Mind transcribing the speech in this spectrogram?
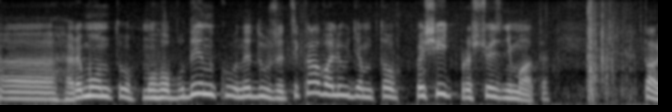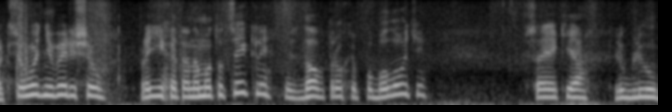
е, ремонту мого будинку не дуже цікава людям, то пишіть про що знімати. Так, сьогодні вирішив приїхати на мотоциклі, ось дав трохи по болоті. Все як я люблю.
